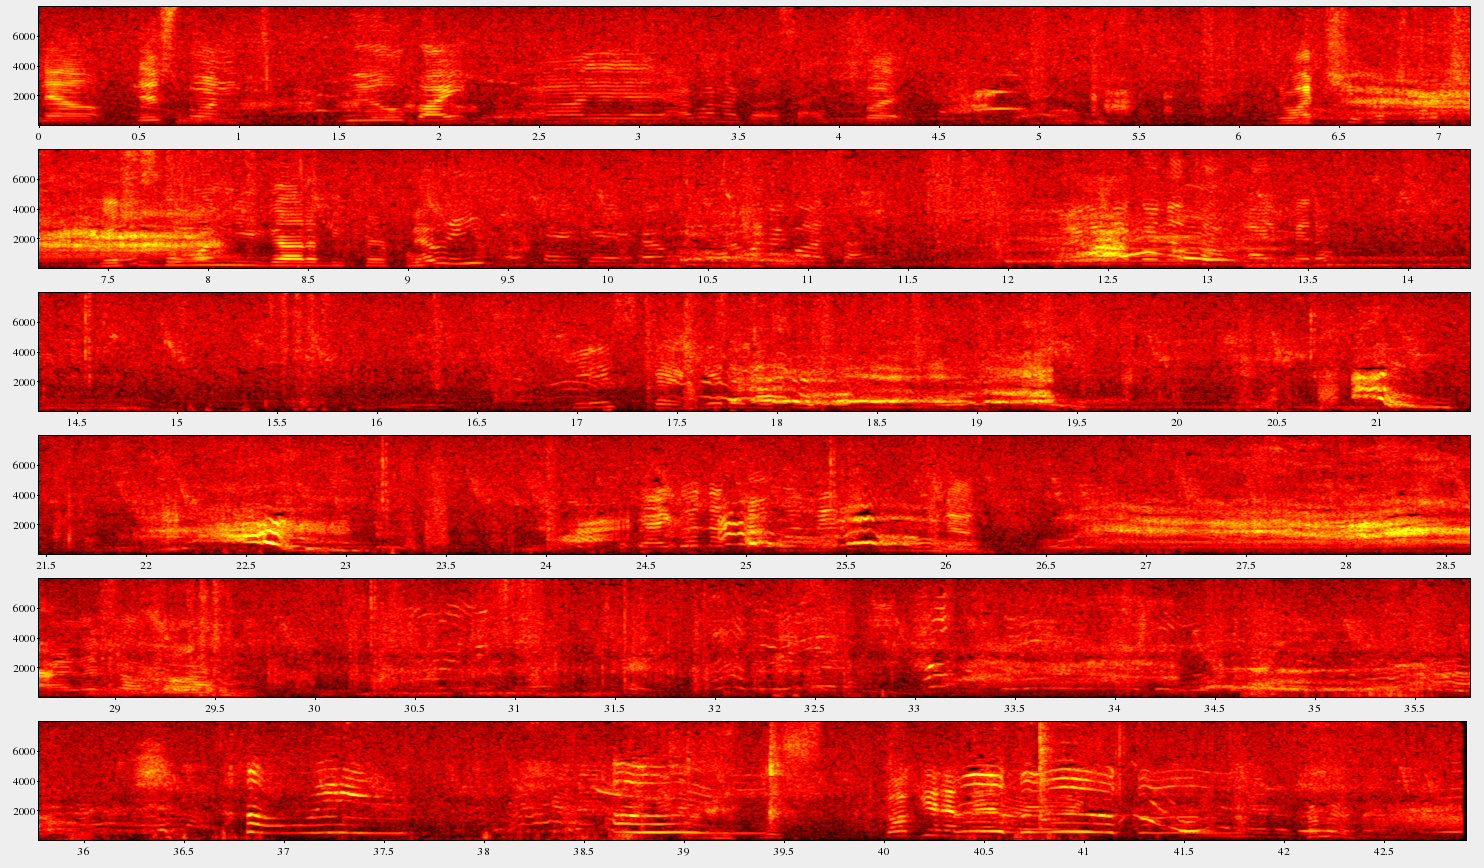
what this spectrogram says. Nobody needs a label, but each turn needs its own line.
Now this one will bite,
Oh, yeah, yeah, yeah. I want to go outside.
but watch watch, watch. This is the one you gotta be careful. Millie.
Okay, great. Help me. I want to go outside. I want to go in the top line middle. Please, get get it. Get him in.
